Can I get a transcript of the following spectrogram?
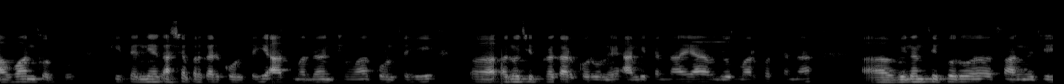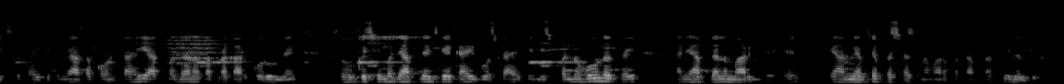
आव्हान करतो की त्यांनी अशा प्रकारे कोणतंही आत्मदहन किंवा कोणतंही अनुचित प्रकार करू नये. आम्ही त्यांना या न्यूज मार्फत त्यांना विनंतीपूर्व विनंतीपूर्वक सांगण्याची इच्छित आहे की तुम्ही असा कोणताही आत्मदहनाचा प्रकार करू नये. चौकशीमध्ये आपले जे काही गोष्ट आहे ती निष्पन्न होऊनच जाईल आणि आपल्याला मार्ग भेटेल. हे आम्ही आमच्या प्रशासनामार्फत आपणास विनंती करतो.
